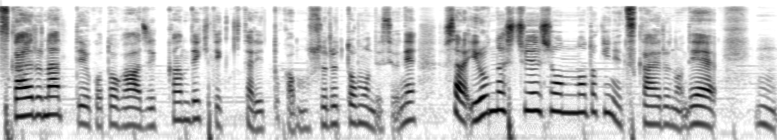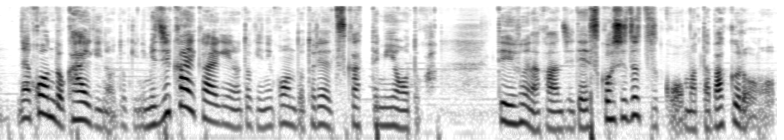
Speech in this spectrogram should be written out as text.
使えるなっていうことが実感できてきたりとかもすると思うんですよね。そしたらいろんなシチュエーションの時に使えるので、うんね、今度会議の時に短い会議の時に今度とりあえず使ってみようとかっていう風な感じで少しずつこうまた暴露を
